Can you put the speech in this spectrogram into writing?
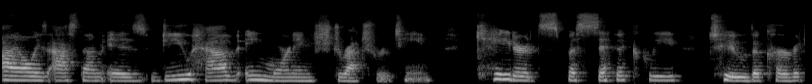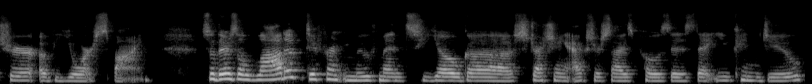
I always ask them is Do you have a morning stretch routine catered specifically to the curvature of your spine? So there's a lot of different movements, yoga, stretching exercise poses that you can do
